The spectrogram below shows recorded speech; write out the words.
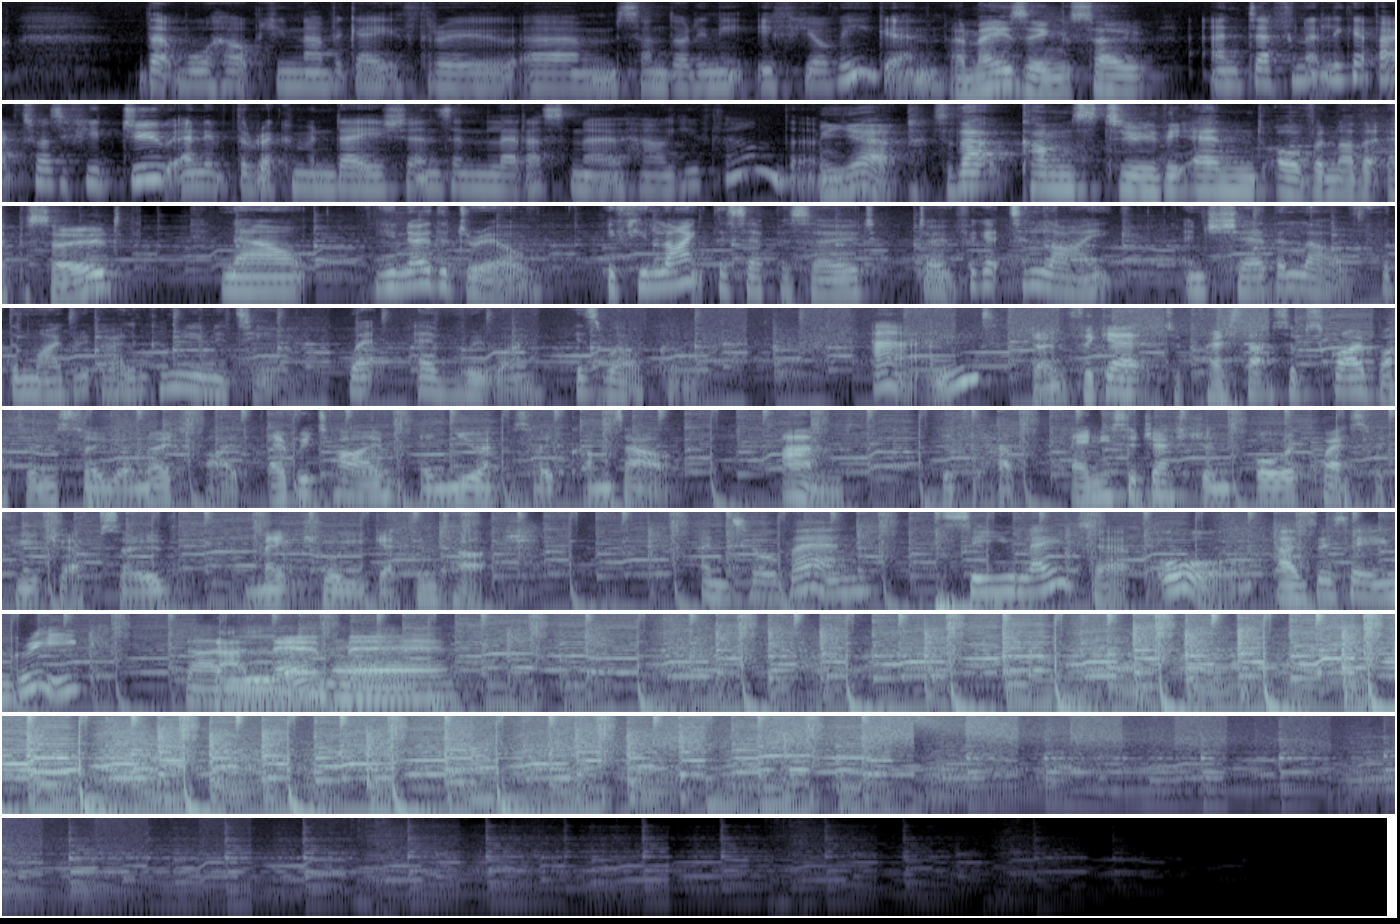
that will help you navigate through um, Santorini if you're vegan. Amazing. So And definitely get back to us if you do any of the recommendations and let us know how you found them. yeah. So that comes to the end of another episode. Now, you know the drill. If you like this episode, don't forget to like and share the love with the My Greek Island community, where everyone is welcome. And Don't forget to press that subscribe button so you're notified every time a new episode comes out. And if you have any suggestions or requests for future episodes, make sure you get in touch. Until then, see you later, or as they say in Greek, Ta leme.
